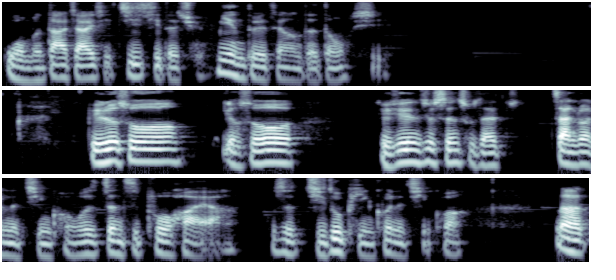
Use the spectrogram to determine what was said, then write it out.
我们大家一起积极的去面对这样的东西。比如说，有时候有些人就身处在战乱的情况，或者政治迫害啊，或是极度贫困的情况，那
